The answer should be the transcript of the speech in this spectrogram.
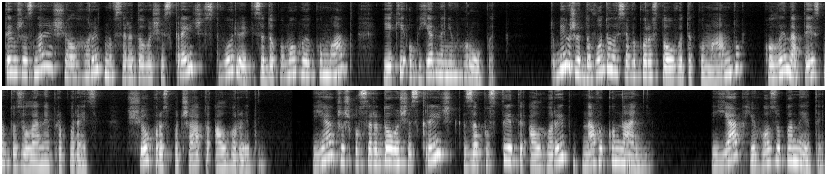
Ти вже знаєш, що алгоритми в середовищі Scratch створюють за допомогою команд, які об'єднані в групи. Тобі вже доводилося використовувати команду, коли натиснуто зелений прапорець, щоб розпочати алгоритм. Як же ж у середовищі Scratch запустити алгоритм на виконання? Як його зупинити?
